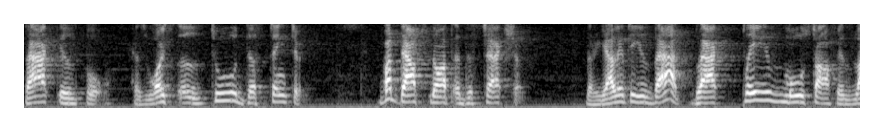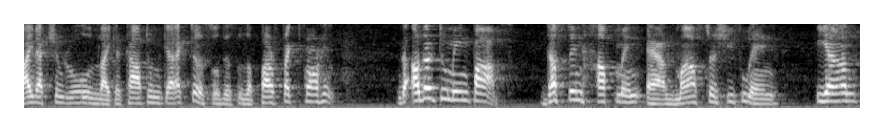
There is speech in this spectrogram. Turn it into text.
Black is Po. His voice is too distinctive. But that's not a distraction. The reality is that Black plays most of his live action roles like a cartoon character, so this is a perfect for him. The other two main parts, Dustin Hoffman as Master Shifu and Ian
